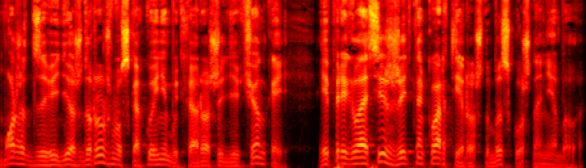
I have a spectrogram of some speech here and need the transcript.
Может, заведешь дружбу с какой-нибудь хорошей девчонкой и пригласишь жить на квартиру, чтобы скучно не было.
